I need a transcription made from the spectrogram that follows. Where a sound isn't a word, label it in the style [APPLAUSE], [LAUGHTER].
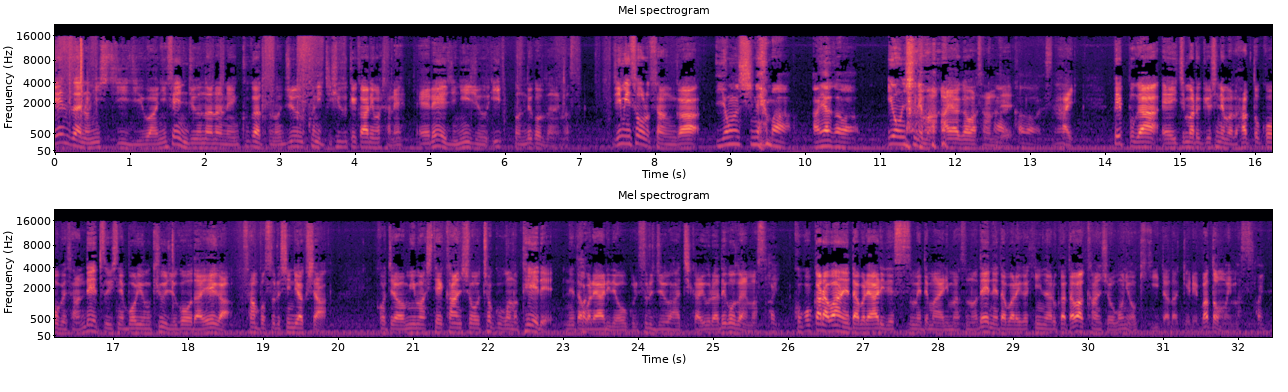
現在の日時は2017年9月の19日日付変わりましたね。えー0時21分でございます。ジミーソウルさんが、イオンシネマ綾川イオンシネマ綾川さんで、はい香川ですねはい。ペップが、えー109シネマズハット神戸さんで、追試ねボリューム95代映画、散歩する侵略者、こちらを見まして、鑑賞直後の体で、ネタバレありでお送りする18回裏でございます。はい。ここからはネタバレありで進めてまいりますので、ネタバレが気になる方は鑑賞後にお聞きいただければと思います。はい。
